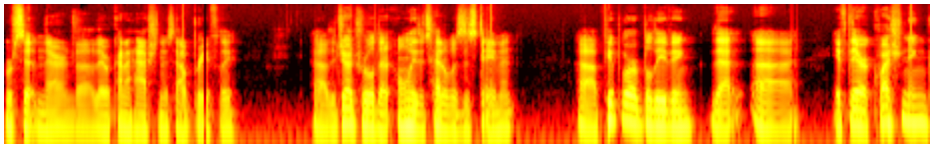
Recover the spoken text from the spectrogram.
were sitting there, and uh, they were kind of hashing this out briefly. Uh, the judge ruled that only the title was the statement. Uh, people are believing that uh, if they are questioning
